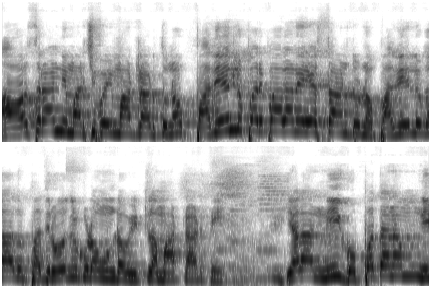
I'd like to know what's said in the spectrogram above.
ఆ అవసరాన్ని మర్చిపోయి మాట్లాడుతున్నావు. పదేళ్ళు పరిపాలన చేస్తా అంటున్నావు. పదేళ్ళు కాదు పది రోజులు కూడా ఉండవు ఇట్లా మాట్లాడితే. ఇలా నీ గొప్పతనం నీ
